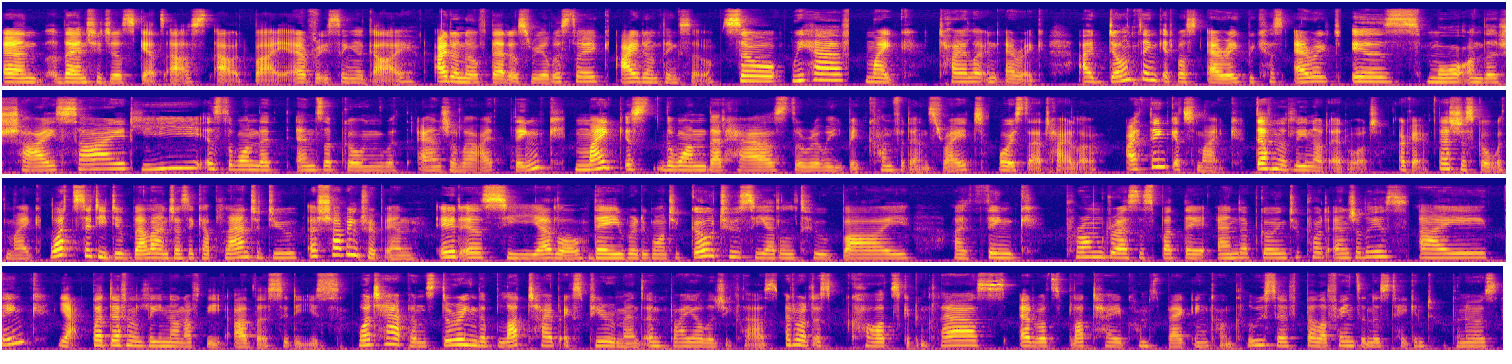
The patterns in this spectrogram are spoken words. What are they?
And then she just gets asked out by every single guy. I don't know if that is realistic. I don't think so. So we have Mike, Tyler, and Eric. I don't think it was Eric because Eric is more on the shy side. He is the one that ends up going with Angela, I think. Mike is the one that has the really big confidence, right? Or is that Tyler? I think it's Mike. Definitely not Edward. Okay, let's just go with Mike. What city do Bella and Jessica plan to do a shopping trip in? It is Seattle. They really want to go to Seattle to buy, I think, prom dresses, but they end up going to Port Angeles, I think. Yeah, but definitely none of the other cities. What happens during the blood type experiment in biology class? Edward is caught skipping class. Edward's blood type comes back inconclusive. Bella faints and is taken to the nurse.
